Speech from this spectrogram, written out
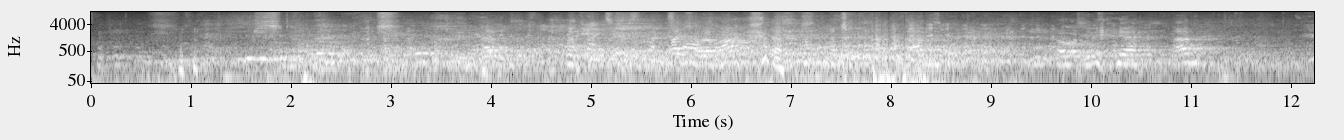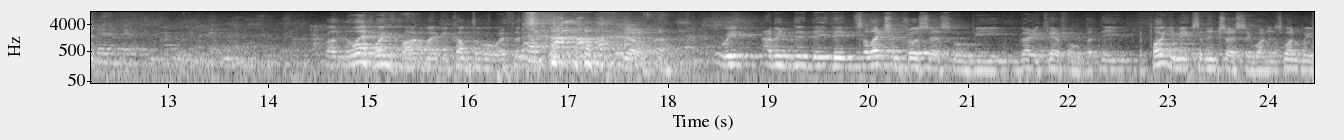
Thanks for the oh, yeah. Um, well, the left wing part I might be comfortable with. It's, you know, we, I mean, the, the, the selection process will be very careful, but the, the point you make is an interesting one. It's one we,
